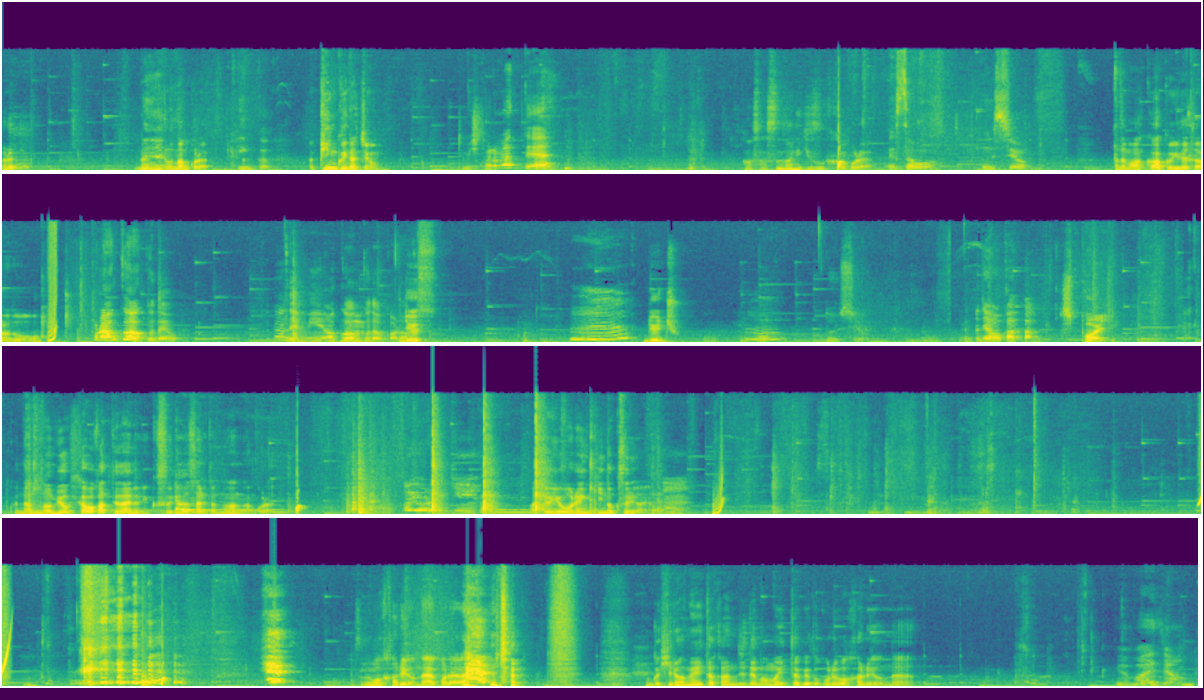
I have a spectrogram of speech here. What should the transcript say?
あれ？何色なんこれ？ピンク。あピンクになっちゃうこれ待って。あさすがに気づくかこれ。嘘。どうしよう。あでもアクアク入れたらどう？これアクアクだよ。飲んでみ？アクアクだから、うん。ジュース。ジューチュどうしよう。じゃあ分かった。失敗これ何の病気か分かってないのに薬出されたの何なんこれ？あ溶連菌。あ今日溶連菌の薬なんやうん。それ分かるよねこれ。なんかひらめいた感じでママ言ったけどこれ分かるよね。やばいじゃん。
